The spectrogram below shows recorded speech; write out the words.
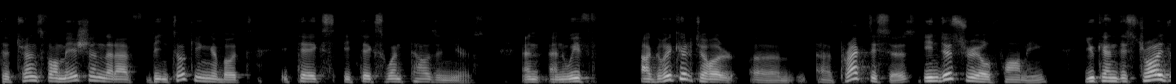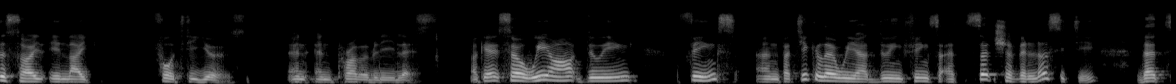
the transformation that I've been talking about, it takes, it takes 1,000 years. And, and with agricultural um, uh, practices, industrial farming, you can destroy the soil in like 40 years and, and probably less. Okay, so we are doing things, and particular we are doing things at such a velocity that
